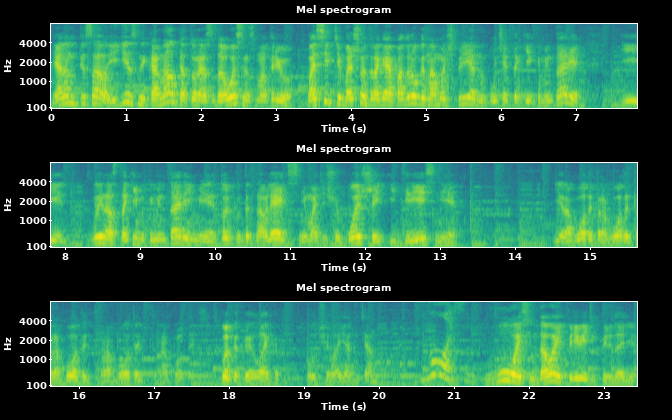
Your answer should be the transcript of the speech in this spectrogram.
И она написала, единственный канал, который я с удовольствием смотрю. Спасибо тебе большое, дорогая подруга, нам очень приятно получать такие комментарии. И вы нас такими комментариями только вдохновляете снимать еще больше, интереснее. И работать, работать, работать, работать, работать. Сколько лайков получила Аяна Тян? Восемь. 8. Давай приветик передадим.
